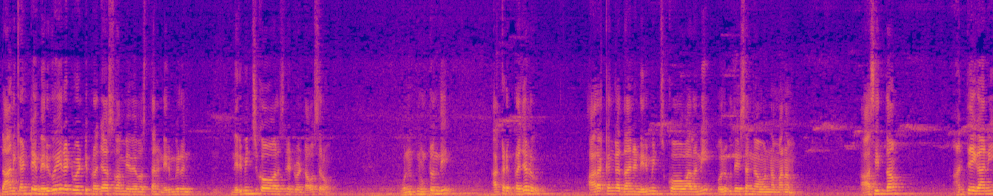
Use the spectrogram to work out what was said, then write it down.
దానికంటే మెరుగైనటువంటి ప్రజాస్వామ్య వ్యవస్థను నిర్మి నిర్మించుకోవాల్సినటువంటి అవసరం ఉన్- ఉంటుంది. అక్కడి ప్రజలు ఆ రకంగా దాన్ని నిర్మించుకోవాలని పొరుగు దేశంగా ఉన్న మనం ఆశిద్దాం. అంతేగాని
